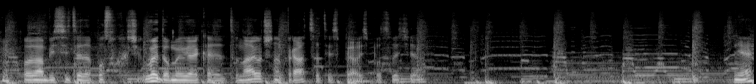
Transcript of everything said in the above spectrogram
Len aby si teda posluchači uvedomili, aká je to náročná práca, tie správy z podsvetia. Nie?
